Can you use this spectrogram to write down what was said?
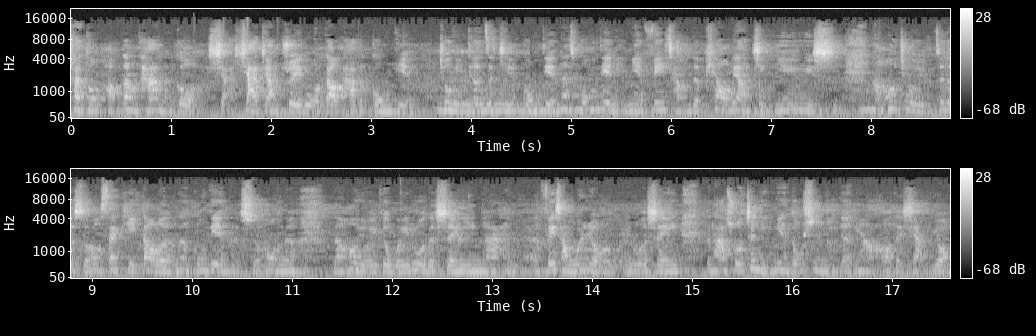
串通好，让他能够下下降坠落到他的宫殿，丘比特自己的宫殿。那宫殿里面非常的漂亮，锦衣玉食。然后就有这个时候，Psyche 到了那个宫殿的时候呢，然后有一个微弱的声音啊，很非常温柔的微弱的声音跟他说：“这里面都是你的，你好好的享用。”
